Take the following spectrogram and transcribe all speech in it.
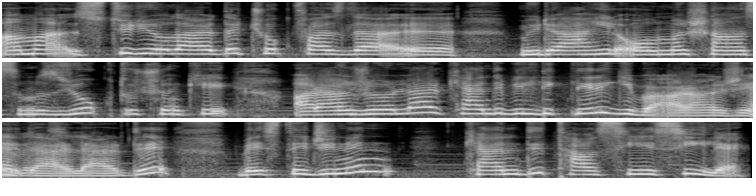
ama stüdyolarda çok fazla e, müdahil olma şansımız yoktu. Çünkü aranjörler kendi bildikleri gibi aranje Evet. ederlerdi. Bestecinin kendi tavsiyesiyle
